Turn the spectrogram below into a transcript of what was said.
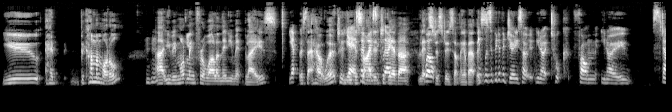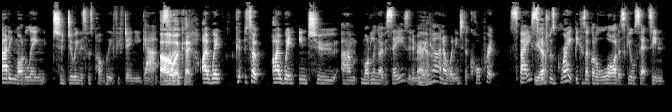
you had become a model. Mm-hmm. Uh, you've been modelling for a while, and then you met Blaze. Yep. Is that how it worked? And Yeah, you so decided I- together, let's well, just do something about this. It was a bit of a journey. So, you know, it took from, you know, starting modeling to doing this was probably a 15 year gap. Oh, So okay. I went, so I went into um, modeling overseas in America Yeah. and I went into the corporate space, Yeah. which was great because I got a lot of skill sets in,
